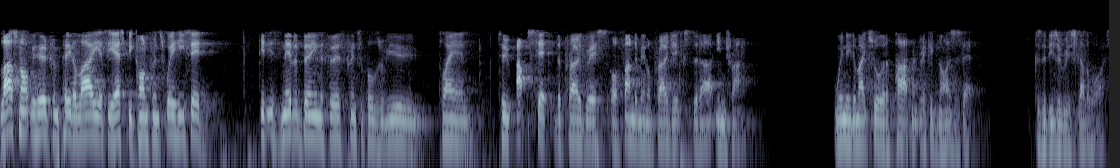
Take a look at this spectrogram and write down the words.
Last night we heard from Peter Lay at the ASPI conference where he said it has never been the first principles review plan to upset the progress of fundamental projects that are in train. We need to make sure the department recognises that because it is a risk otherwise.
